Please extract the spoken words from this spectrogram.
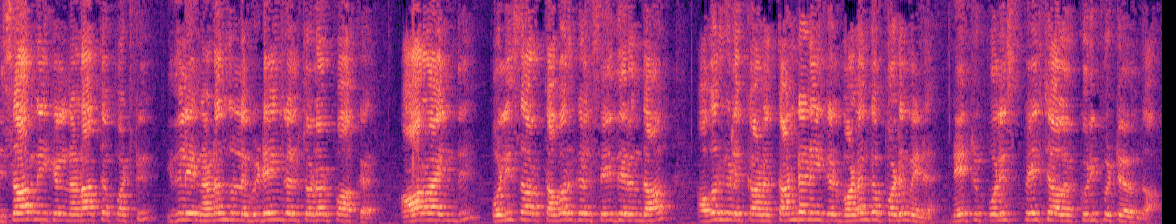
விசாரணைகள் நடாத்தப்பட்டு இதிலே நடந்துள்ள விடயங்கள் தொடர்பாக ஆராய்ந்து போலீசார் தவறுகள் செய்திருந்தால் அவர்களுக்கான தண்டனைகள் வழங்கப்படும் என நேற்று போலீஸ் பேச்சாளர் குறிப்பிட்டிருந்தார்.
